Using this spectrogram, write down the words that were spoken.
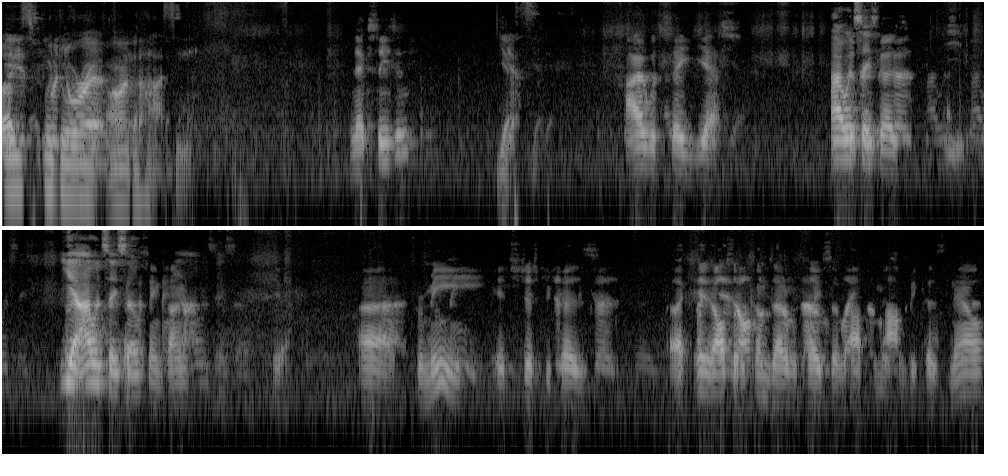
But Is Fedora on the hot seat? next season, Yes. I would say yes. I would Just say because yeah, I would say so. at so. the same time, yeah. Uh, for me, it's just because uh, it also comes out of a place of optimism because now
